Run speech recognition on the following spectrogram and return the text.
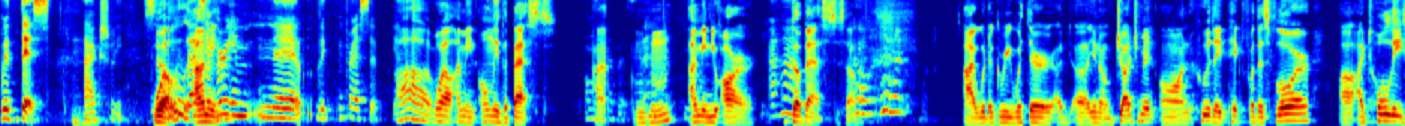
with this actually. So Well, that's I a mean- very im- uh, like impressive. Yeah. Ah, well, I mean, only the best. Only I, the best. hmm I mean, you are. The best, so. I would agree with their, uh, uh, you know, judgment on who they picked for this floor. Uh, I totally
